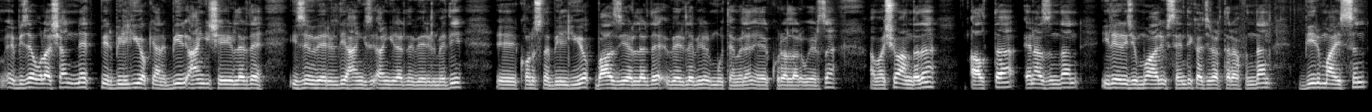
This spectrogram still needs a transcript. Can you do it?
bize ulaşan net bir bilgi yok. Yani bir hangi şehirlerde izin verildiği, hangi hangilerinde verilmediği e, konusunda bilgi yok. Bazı yerlerde verilebilir muhtemelen eğer kurallara uyarsa. Ama şu anda da altta en azından ilerici muhalif sendikacılar tarafından 1 Mayıs'ın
